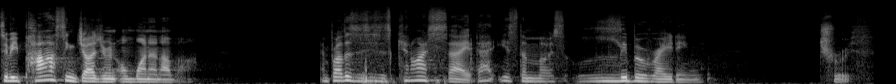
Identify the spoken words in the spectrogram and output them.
to be passing judgment on one another. And, brothers and sisters, can I say that is the most liberating truth?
